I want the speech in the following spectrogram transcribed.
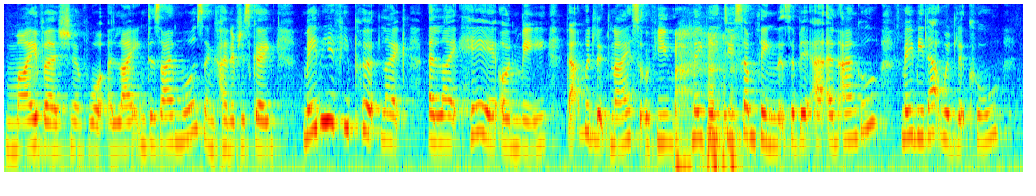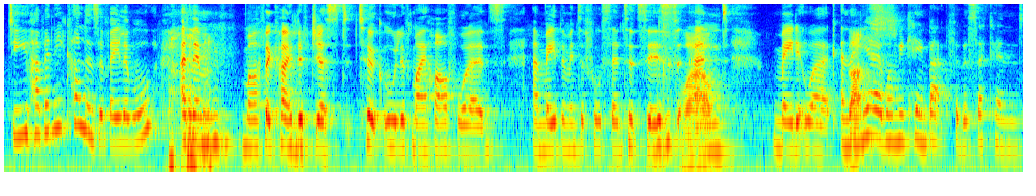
my version of what a lighting design was, and kind of just going, maybe if you put like a light here on me, that would look nice, or if you maybe do something that's a bit at an angle, maybe that would look cool. Do you have any colours available? And then Martha kind of just took all of my half words and made them into full sentences Wow. and made it work. And then yeah, when we came back for the second,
